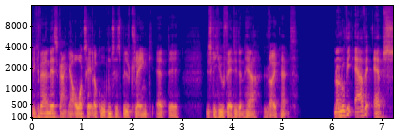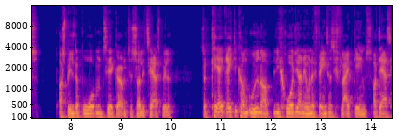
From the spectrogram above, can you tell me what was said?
det kan være at næste gang, jeg overtaler gruppen til at spille Clank, at øh, vi skal hive fat i den her løjtnant. Når nu vi er ved apps og spil, der bruger dem til at gøre dem til solitærspil, så kan jeg ikke rigtig komme udenom lige hurtigt at nævne Fantasy Flight Games og deres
